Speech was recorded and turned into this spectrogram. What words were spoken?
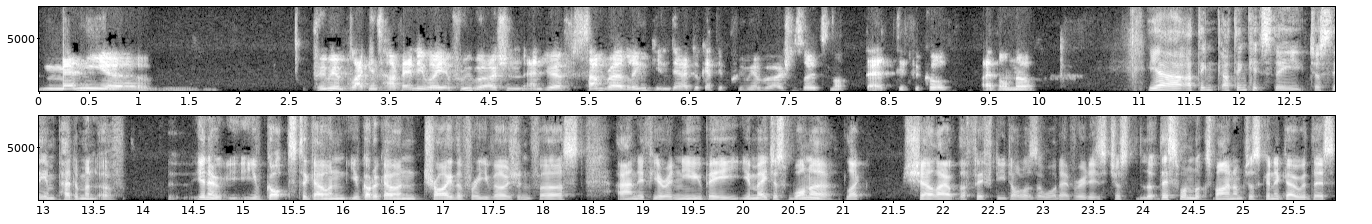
many uh, premium plugins have anyway a free version, and you have somewhere a link in there to get the premium version. So it's not that difficult. I don't know. Yeah, I think I think it's the just the impediment of you know you've got to go and you've got to go and try the free version first and if you're a newbie you may just want to like shell out the $50 or whatever it is. Just look this one looks fine. I'm just going to go with this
